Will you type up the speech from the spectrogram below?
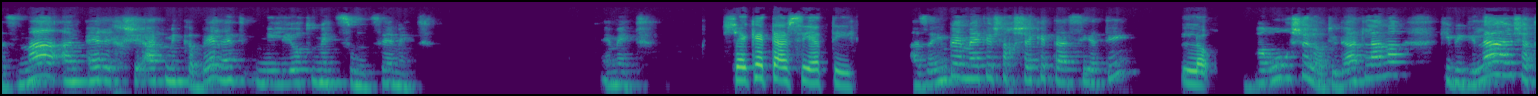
אז מה הערך שאת מקבלת מלהיות מצומצמת? אמת. שקט תעשייתי. אז האם באמת יש לך שקט תעשייתי? לא. ברור שלא. את יודעת למה? כי בגלל שאת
